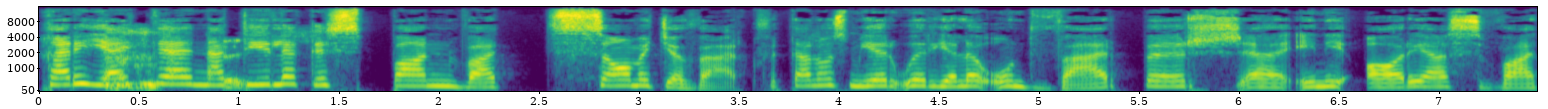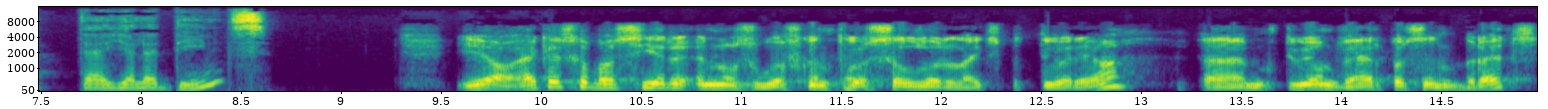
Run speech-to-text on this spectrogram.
Gerry, jy het 'n natuurlike span wat saam met jou werk. Vertel ons meer oor julle ontwerpers uh, en die areas wat uh, julle diens. Ja, ek is gebaseer in ons hoofkantoor Silver Lakes Pretoria. Ehm um, twee ontwerpers in Brits.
